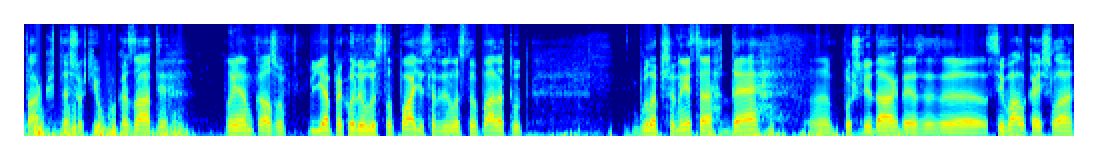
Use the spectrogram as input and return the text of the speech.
Так, те, що хотів показати. Ну, я вам кажу, я приходив в листопаді, середину листопада, тут була пшениця, де е, по слідах, де сівалка йшла,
